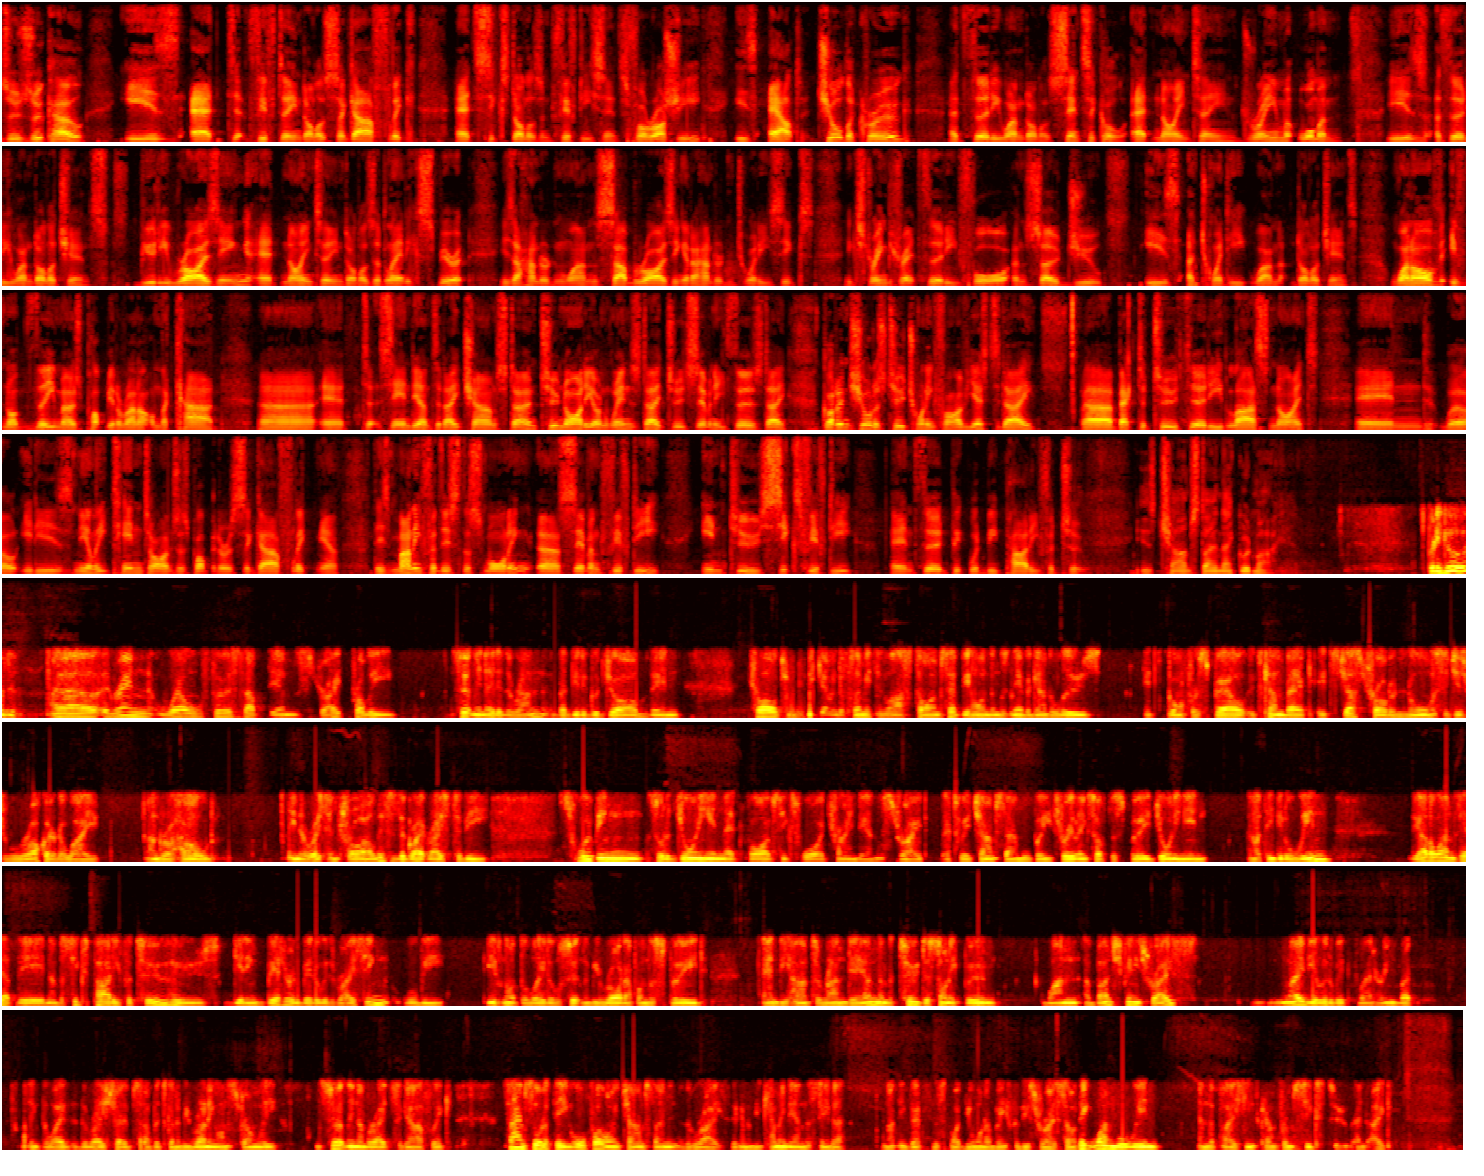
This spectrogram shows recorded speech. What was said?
Zuzuko is at $15. Cigar Flick at $6.50. Foroshi is out. Chill the Krug at $31. Sensical at 19 Dream Woman is a $31 chance. Beauty Rising at $19. Atlantic Spirit is 101. Sub Rising at 126. Extreme Threat 34 and So Due is a $21 chance. One of, if not the most popular runner on the card uh, at Sandown today. Charmstone, 290 on Wednesday, 270 Thursday. Got in short as 225 yesterday. uh, back to 2.30 last night. And, well, it is nearly 10 times as popular as Cigar Flick. Now, there's money for this this morning, uh, 750 into 650, and third pick would be Party for two. Is Charmstone that good, Mark? It's pretty good. Uh, it ran well first up down the straight. Probably, certainly needed the run, but did a good job. Then trial to be going to Flemington last time. Sat behind them, was never going to lose. It's gone for a spell. It's come back. It's just trialled enormous. It just rocketed away under a hold in a recent trial. This is a great race to be swooping, sort of joining in that five, six wide train down the straight. That's where Charmstone will be. Three lengths off the speed, joining in, and I think it'll win. The other ones out there, number six, Party for Two, who's getting better and better with racing, will be, if not the leader, will certainly be right up on the speed and be hard to run down. Number two, Dasonic Boom, won a bunch finish race, maybe a little bit flattering, but I think the way the race shapes up, it's going to be running on strongly. And certainly number eight, Cigar Flick, same sort of thing, all following Charmstone into the race. They're going to be coming down the centre, and I think that's the spot you want to be for this race. So I think one will win, and the placings come from six, two, and eight.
